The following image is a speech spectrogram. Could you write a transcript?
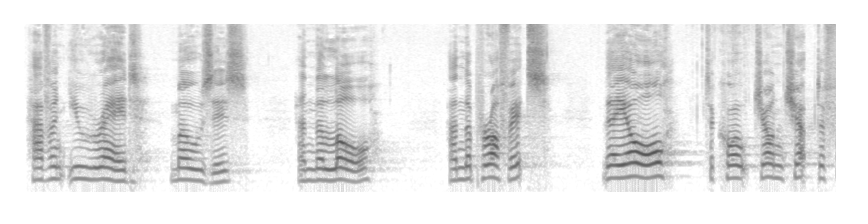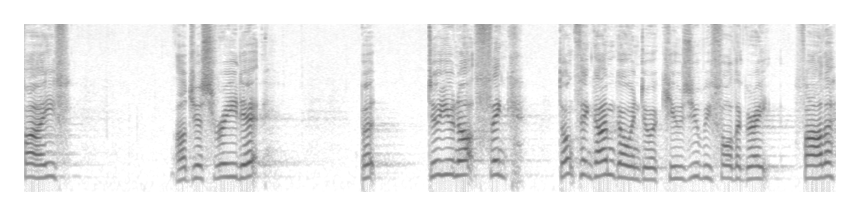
Haven't you read Moses and the law and the prophets? They all, to quote John chapter 5, I'll just read it. But do you not think, don't think I'm going to accuse you before the great Father?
